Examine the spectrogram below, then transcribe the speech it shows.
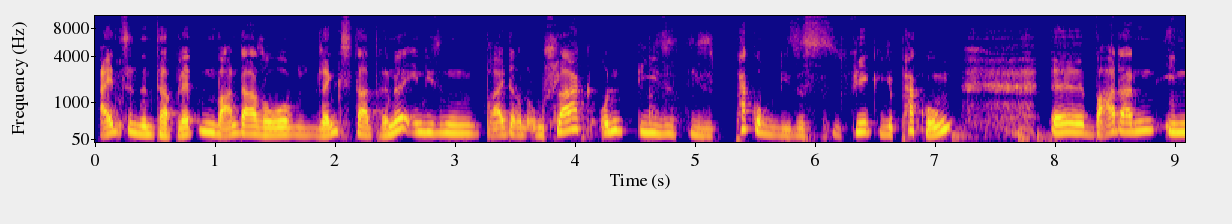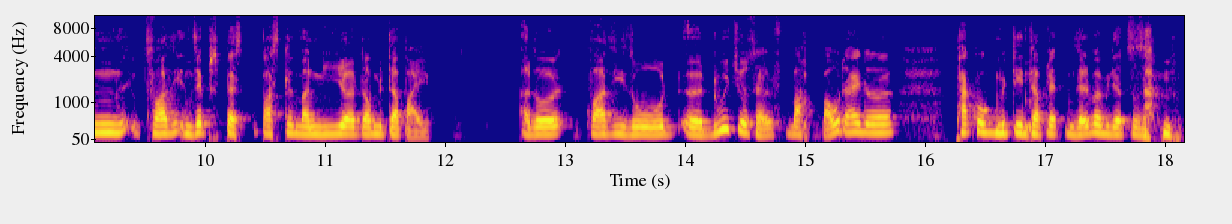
einzelnen Tabletten waren da so längst da drinne in diesem breiteren Umschlag und dieses, diese Packung, dieses viereckige Packung, äh, war dann in quasi in Selbstbastelmanier damit dabei. Also quasi so äh, do it yourself, mach, bau deine Packung mit den Tabletten selber wieder zusammen.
